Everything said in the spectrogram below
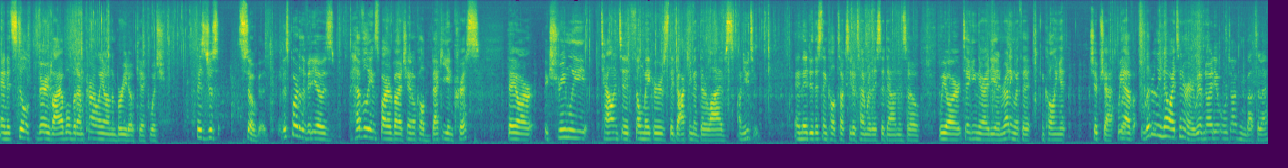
and it's still very viable. But I'm currently on the burrito kick, which is just So good. This part of the video is heavily inspired by a channel called Becky and Chris. They are extremely talented filmmakers. They document their lives on YouTube. And they do this thing called Tuxedo Time where they sit down. And so we are taking their idea and running with it and calling it Chip Chat. We have literally no itinerary. We have no idea what we're talking about today.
